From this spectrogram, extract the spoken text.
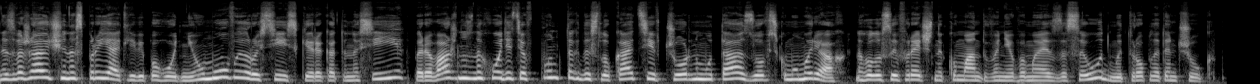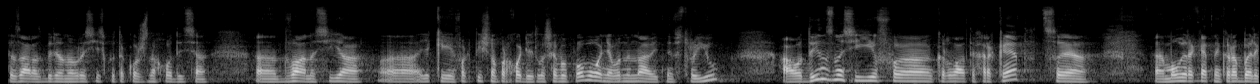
Незважаючи на сприятливі погодні умови, російські ракетоносії переважно знаходяться в пунктах дислокації в Чорному та Азовському морях, наголосив речник командування ВМС ЗСУ Дмитро Плетенчук. Зараз біля Новоросійську також знаходиться е, два носія, е, які фактично проходять лише випробування, вони навіть не в строю. А один з носіїв е, крилатих ракет це малий ракетний корабель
